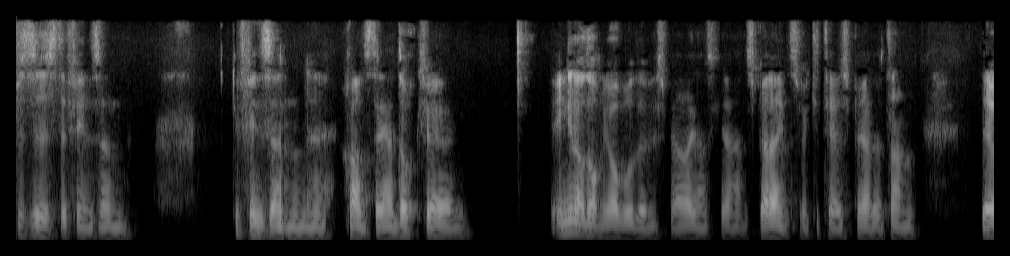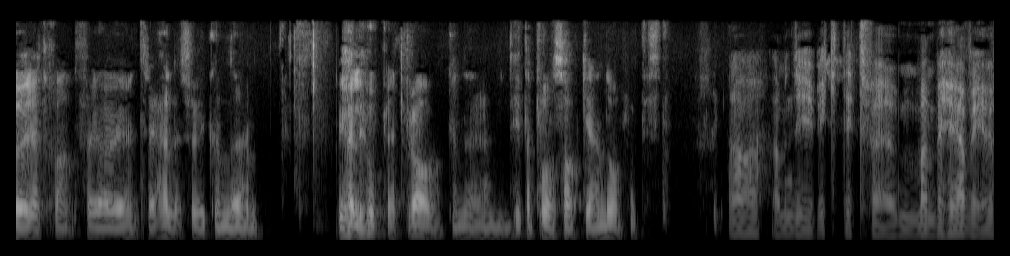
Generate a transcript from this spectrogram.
Precis, det finns en, det finns en eh, chans det. Dock, eh, ingen av dem jag bodde spelar, ganska, spelar inte så mycket tv-spel utan det var ju rätt skönt för jag gör inte det heller så vi kunde vi höll ihop rätt bra och kunde eh, hitta på saker ändå faktiskt. Ja, ja, men det är ju viktigt för man behöver ju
